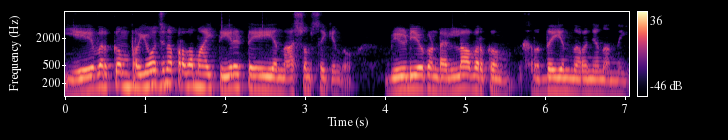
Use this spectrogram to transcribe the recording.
ഏവർക്കും പ്രയോജനപ്രദമായി തീരട്ടെ എന്ന് ആശംസിക്കുന്നു. വീഡിയോ കൊണ്ട് എല്ലാവർക്കും ഹൃദയം നിറഞ്ഞ നന്ദി.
